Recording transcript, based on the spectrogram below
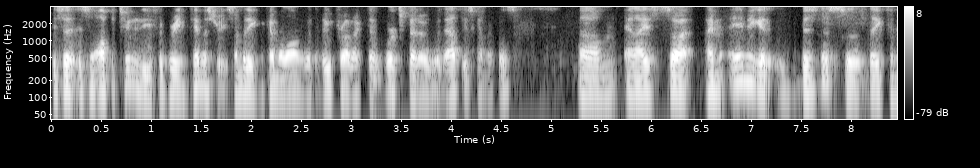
It's a it's an opportunity for green chemistry. Somebody can come along with a new product that works better without these chemicals, um, and I so I'm aiming at business so that they can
